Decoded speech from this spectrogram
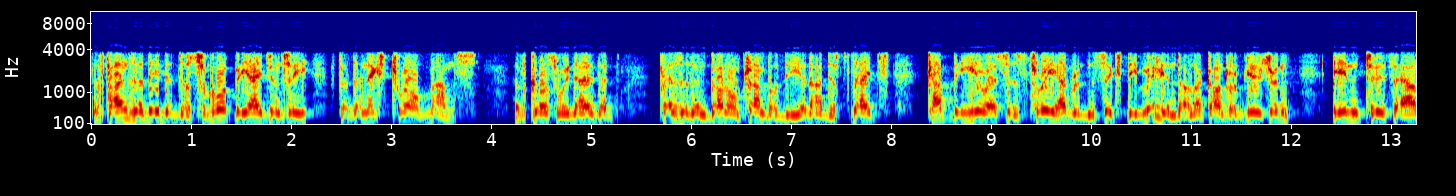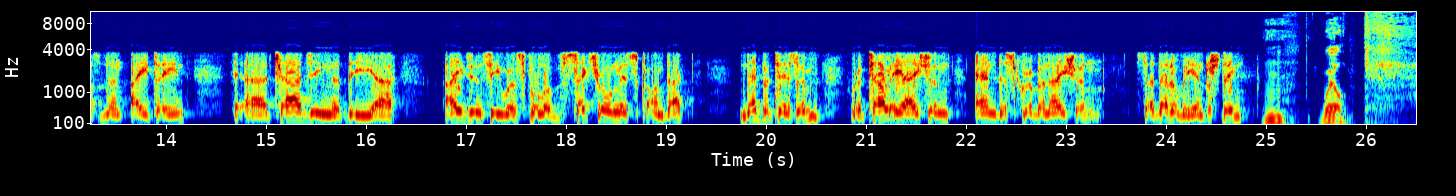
The funds are needed to support the agency for the next 12 months. Of course, we know that President Donald Trump of the United States cut the US's $360 million contribution in 2018, uh, charging that the uh, agency was full of sexual misconduct, nepotism, retaliation, and discrimination. So that'll be interesting. Mm, will.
